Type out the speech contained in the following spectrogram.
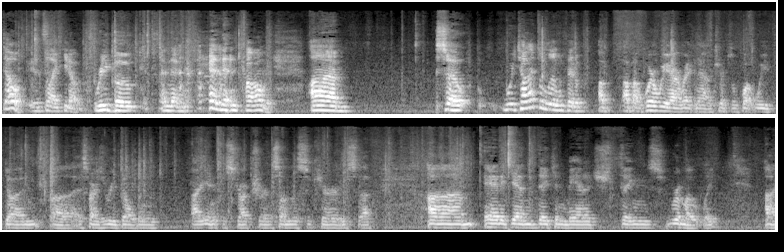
don't. It's like you know reboot and then and then call me. Um, so we talked a little bit ab- about where we are right now in terms of what we've done uh, as far as rebuilding our infrastructure and some of the security stuff. Um, and again, they can manage things remotely. Uh,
